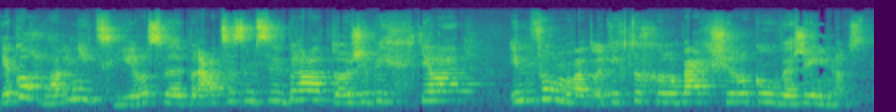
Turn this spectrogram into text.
Jako hlavní cíl své práce jsem si vybrala to, že bych chtěla informovat o těchto chorobách širokou veřejnost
